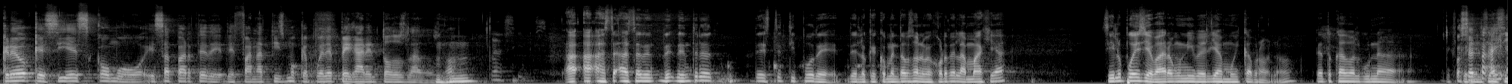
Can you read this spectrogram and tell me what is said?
creo que sí es como esa parte de, de fanatismo que puede pegar en todos lados, ¿no? Así es. A- a- hasta hasta de- de- dentro de este tipo de, de lo que comentamos a lo mejor de la magia, sí lo puedes llevar a un nivel ya muy cabrón, ¿no? ¿Te ha tocado alguna O sea, experiencia hay, así,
